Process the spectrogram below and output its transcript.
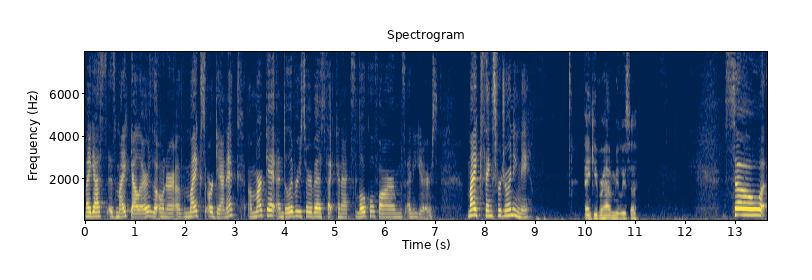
My guest is Mike Geller, the owner of Mike's Organic, a market and delivery service that connects local farms and eaters. Mike, thanks for joining me. Thank you for having me, Lisa. So,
